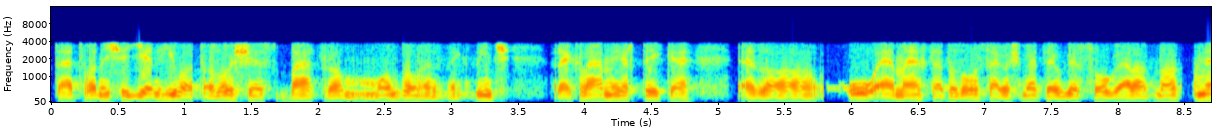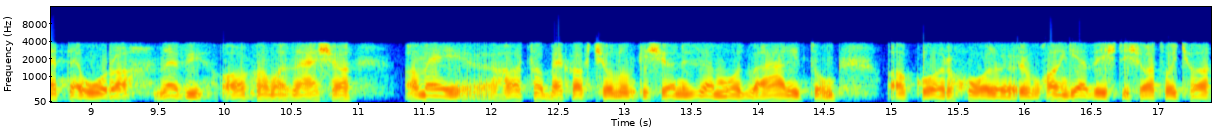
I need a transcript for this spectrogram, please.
tehát van is egy ilyen hivatalos, ezt bátran mondom, eznek nincs reklámértéke, ez a OMS, tehát az Országos Meteorológiai Szolgálatnak Meteora nevű alkalmazása, amely ha bekapcsolunk és olyan üzemmódba állítunk, akkor hol hangjelzést is ad, hogyha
